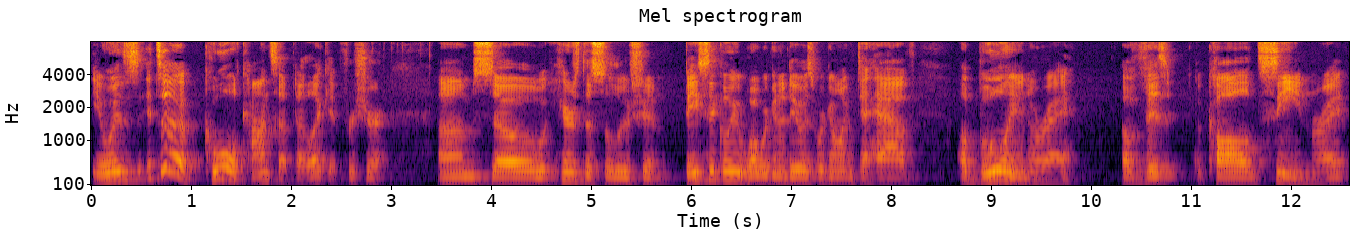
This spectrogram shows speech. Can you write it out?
it was, it's a cool concept. I like it for sure. Um, so here's the solution. Basically what we're going to do is we're going to have a Boolean array of visit called seen, right?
